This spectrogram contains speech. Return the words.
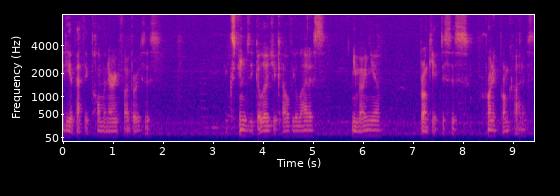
idiopathic pulmonary fibrosis, extrinsic allergic alveolitis, pneumonia, bronchiectasis, chronic bronchitis,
